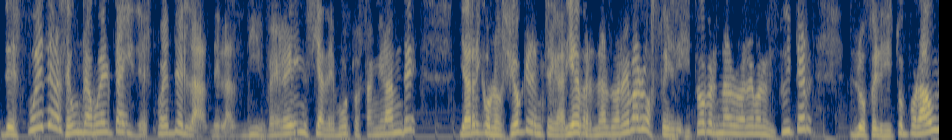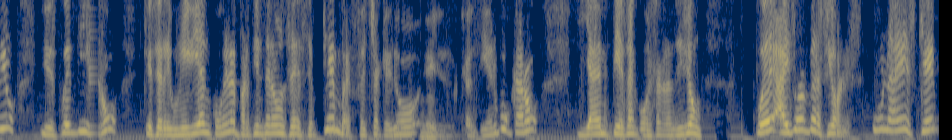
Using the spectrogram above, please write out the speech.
Después de la segunda vuelta y después de la, de la diferencia de votos tan grande, ya reconoció que le entregaría a Bernardo Arevalo, felicitó a Bernardo Arevalo en Twitter, lo felicitó por audio y después dijo que se reunirían con él a partir del 11 de septiembre, fecha que dio el canciller Búcaro, y ya empiezan con esta transición. Pues hay dos versiones. Una es que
